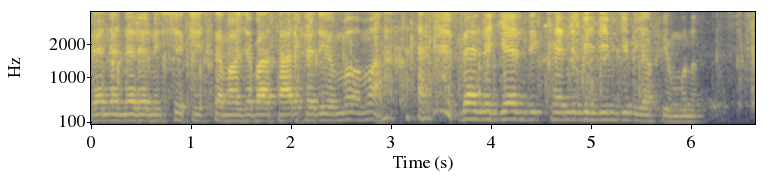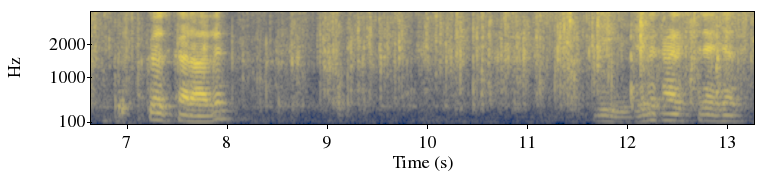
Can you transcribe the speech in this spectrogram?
Ben de nerenin şefiysem acaba tarif ediyor mu ama ben de kendi, kendi bildiğim gibi yapıyorum bunu. Göz kararı. İyice bir karıştıracağız.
